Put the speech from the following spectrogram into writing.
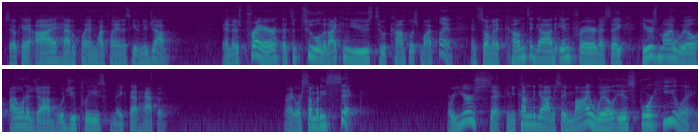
Say, okay, I have a plan. My plan is to get a new job. And there's prayer. That's a tool that I can use to accomplish my plan. And so I'm going to come to God in prayer and I say, Here's my will. I want a job. Would you please make that happen? Right? Or somebody's sick. Or you're sick. And you come to God and you say, My will is for healing.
